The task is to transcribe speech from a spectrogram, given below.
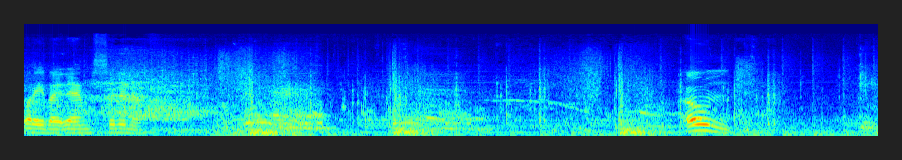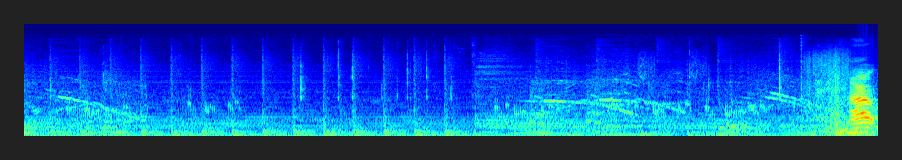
Worry about them soon enough. Own. Ouch.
